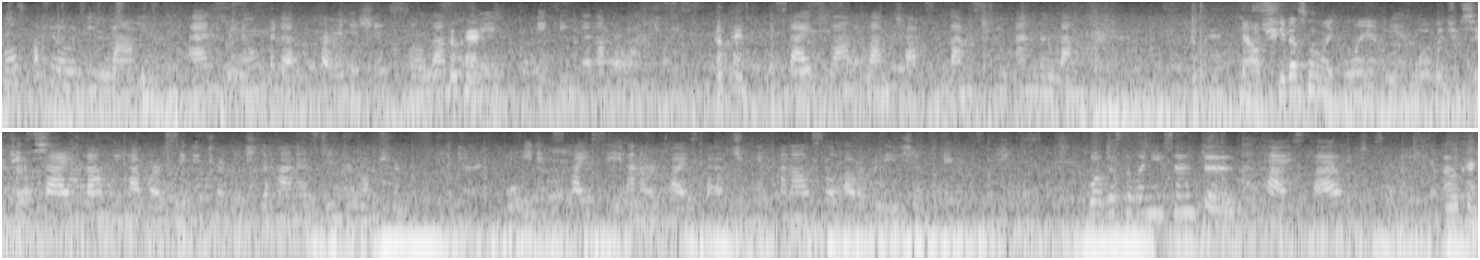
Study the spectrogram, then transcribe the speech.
Most popular would be lamb, and you know for the curry dishes. So lamb Okay. curry making the number one choice. Okay. Besides lamb, lamb chops, lamb stew, and the lamb burger. Okay. Now, she doesn't like lamb. Yeah. What would you suggest? Inside lamb, we have our signature dish, the Hannah's ginger rum shrimp. Okay. Medium spicy, and our Thai style chicken, and also our Malaysian favorite dishes. What was the one you said? The Thai style, which is over here. okay.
